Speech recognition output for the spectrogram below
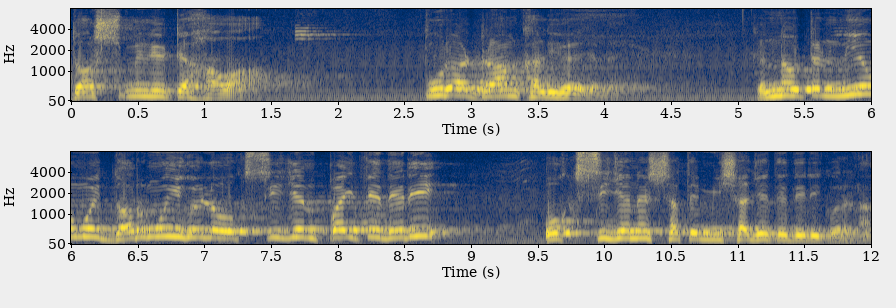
দশ মিনিটে হাওয়া। পুরা ড্রাম খালি হয়ে যাবে। কেননা ওটার নিয়মই, ধর্মই হইল অক্সিজেন পাইতে দেরি, অক্সিজেনের সাথে মিশা যেতে দেরি করে না।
